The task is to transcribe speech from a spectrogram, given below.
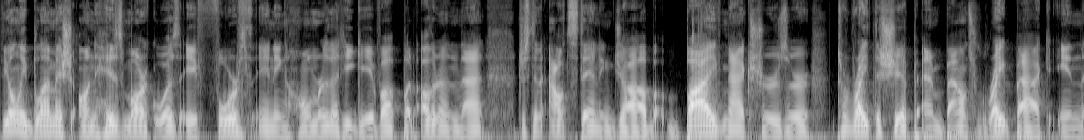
The only blemish on his mark was a fourth inning homer that he gave up, but other than that, just an outstanding job by Max Scherzer to right the ship and bounce right back in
